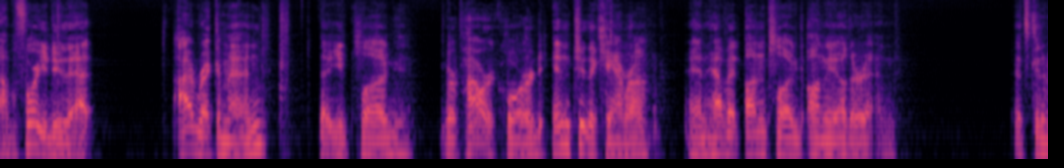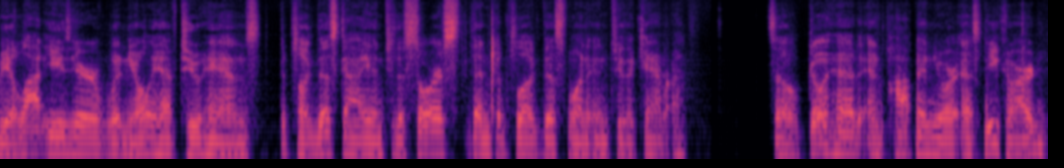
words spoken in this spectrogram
Now, before you do that, I recommend that you plug your power cord into the camera and have it unplugged on the other end. It's going to be a lot easier when you only have two hands to plug this guy into the source than to plug this one into the camera. So go ahead and pop in your SD card,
